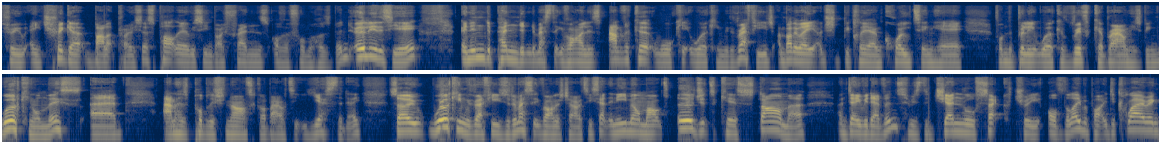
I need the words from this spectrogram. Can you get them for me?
through a trigger ballot process, partly overseen by friends of her former husband. Earlier this year, an independent domestic violence advocate working with Refuge, and by the way, I should be clear, I'm quoting here from the brilliant work of Rivkah Brown, who's been working on this. Uh, and has published an article about it yesterday. So, working with Refuge, a domestic violence charity, sent an email marked urgent to Keir Starmer and David Evans, who is the General Secretary of the Labour Party, declaring,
